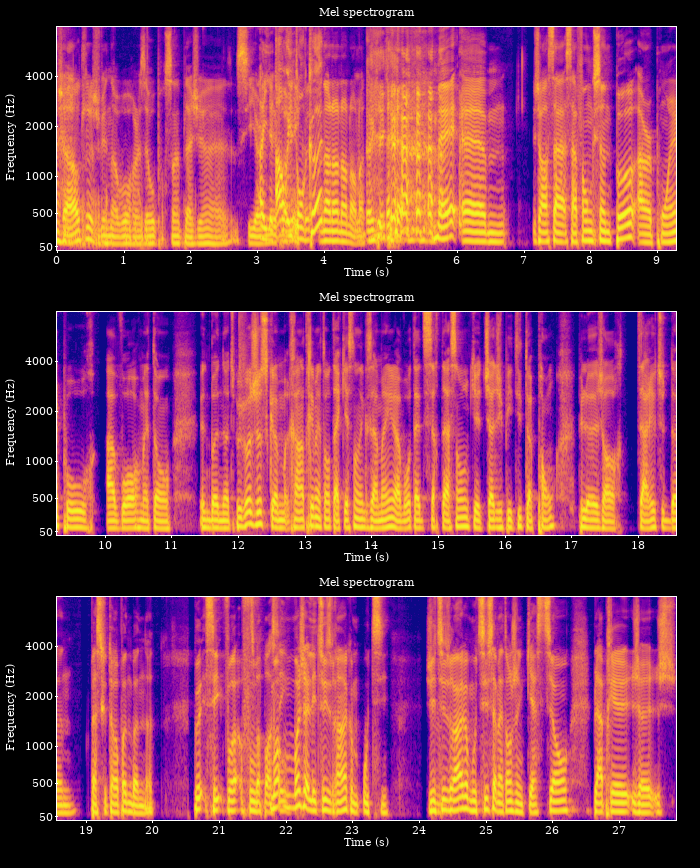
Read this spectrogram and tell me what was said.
j'ai hâte, là, je viens d'avoir un 0% de plagiat. euh, un Ah, il a- Ah oui, ton code? Non, non, non, non. Mais, euh, genre, ça, ça fonctionne pas à un point pour avoir, mettons, une bonne note. Tu peux pas juste comme rentrer, mettons, ta question d'examen, avoir ta dissertation que ChatGPT te pond, puis là, genre, t'arrives, tu te donnes, parce que t'auras pas une bonne note. C'est, faut, faut- moi, moi, je l'utilise vraiment comme outil. J'utilise vraiment comme outil, ça, mettons, j'ai une question, puis après, je, je-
